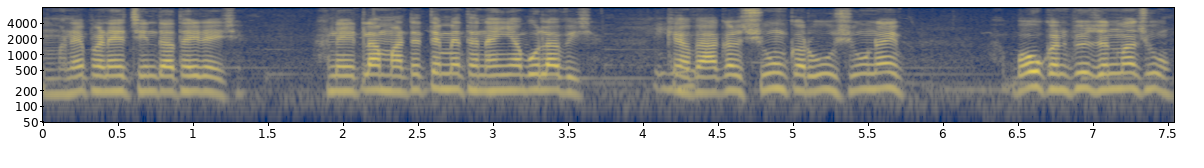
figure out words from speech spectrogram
મને પણ એ ચિંતા થઈ રહી છે અને એટલા માટે તે મેં તને અહીંયા બોલાવી છે કે હવે આગળ શું કરવું, શું નહીં, બહુ કન્ફ્યુઝનમાં છું.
